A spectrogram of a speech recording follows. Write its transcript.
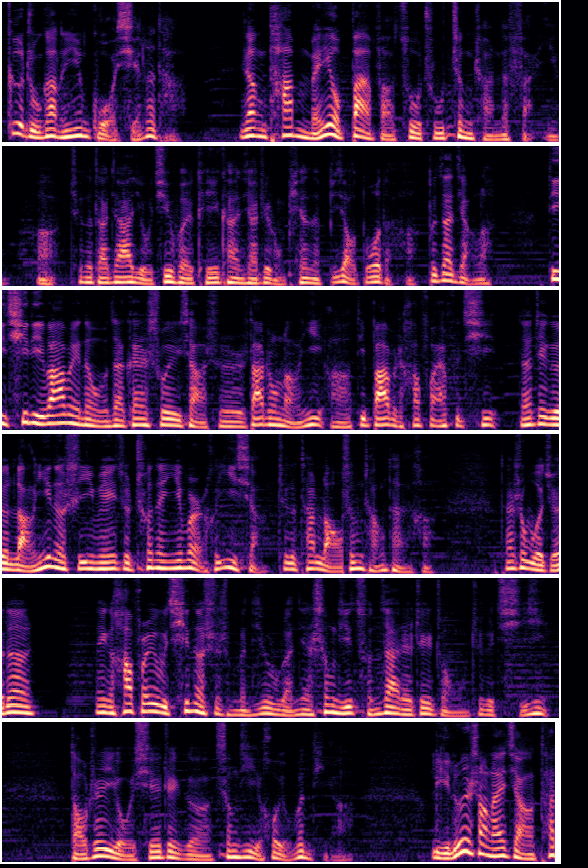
各种各样的因素裹挟了他，让他没有办法做出正常的反应啊！这个大家有机会可以看一下这种片子比较多的啊，不再讲了。第七、第八位呢，我们再该说一下是大众朗逸啊。第八位是哈弗 F 七。那这个朗逸呢，是因为就车内异味和异响，这个它老生常谈哈。但是我觉得那个哈弗 F 七呢是什么问题？就是软件升级存在着这种这个歧义，导致有些这个升级以后有问题啊。理论上来讲，它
